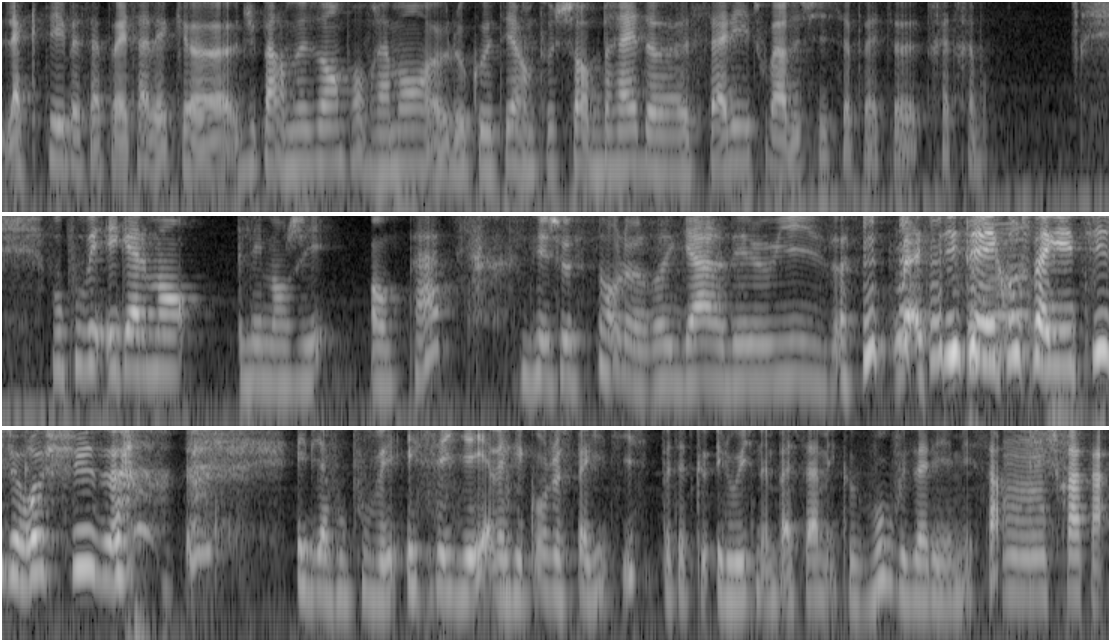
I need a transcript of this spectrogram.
lactés, bah, ça peut être avec du parmesan pour vraiment le côté un peu shortbread euh, salé et tout par-dessus. Ça peut être euh, très très bon. Vous pouvez également les manger en pâte, mais je sens le regard d'Héloïse. Bah, si c'est les courges spaghetti, je refuse. eh bien, vous pouvez essayer avec les courges spaghetti. Peut-être que Héloïse n'aime pas ça, mais que vous, vous allez aimer ça. Hum, je crois pas.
